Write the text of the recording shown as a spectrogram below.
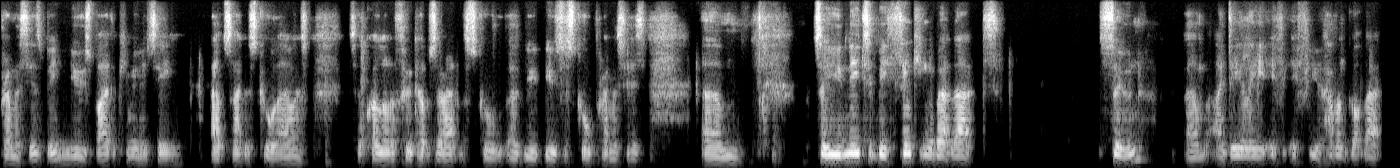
premises being used by the community outside of school hours. So quite a lot of food hubs are out of school, uh, use the school premises. Um, so you need to be thinking about that soon. Um, ideally, if, if you haven't got that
